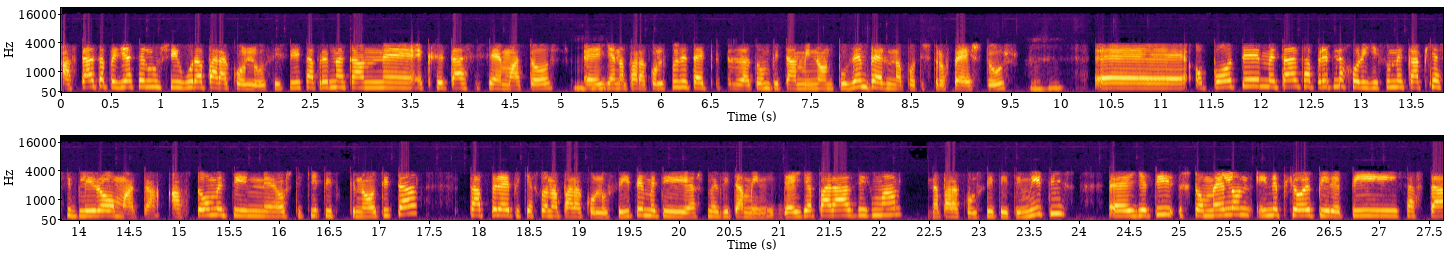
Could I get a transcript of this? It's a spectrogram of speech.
Αυτά τα παιδιά θέλουν σίγουρα παρακολούθηση. Θα πρέπει να κάνουν εξετάσεις ε, για να παρακολουθούνται τα επίπεδα των βιταμινών που δεν παίρνουν από τις τροφές τους. Ε, οπότε μετά θα πρέπει να χορηγηθούν κάποια συμπληρώματα. Αυτό με την οστική πυκνότητα θα πρέπει και αυτό να παρακολουθείτε με τη ας πούμε, βιταμίνη D για παράδειγμα, να παρακολουθείτε η τιμή της ε, γιατί στο μέλλον είναι πιο επιρρεπή σε, αυτά,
